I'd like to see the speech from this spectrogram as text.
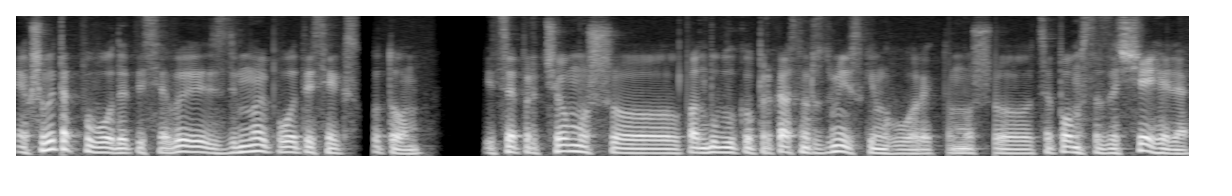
Якщо ви так поводитеся, ви зі мною поводитеся як з котом. І це при чому, що пан Бубликов прекрасно розуміє, з ким говорить, тому що це помста за Щегеля,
